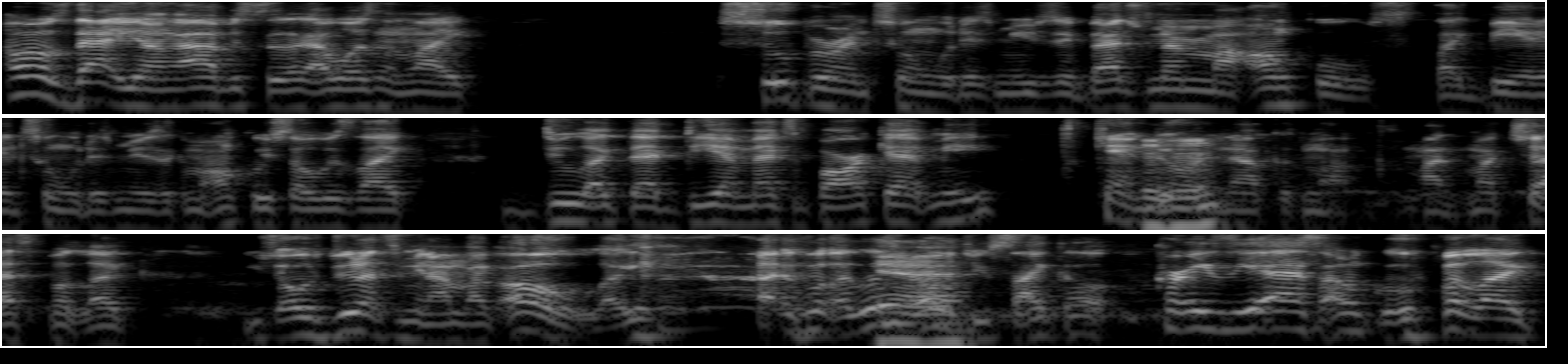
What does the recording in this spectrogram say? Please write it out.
I was that young, obviously. Like I wasn't like super in tune with his music, but I just remember my uncles like being in tune with his music. My uncle used to always like do like that DMX bark at me. Can't do it Mhm. now because my, my my chest, but like you used to always do that to me. And I'm like, oh, like, like what's Yeah. wrong with you, psycho, crazy ass uncle? But like,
